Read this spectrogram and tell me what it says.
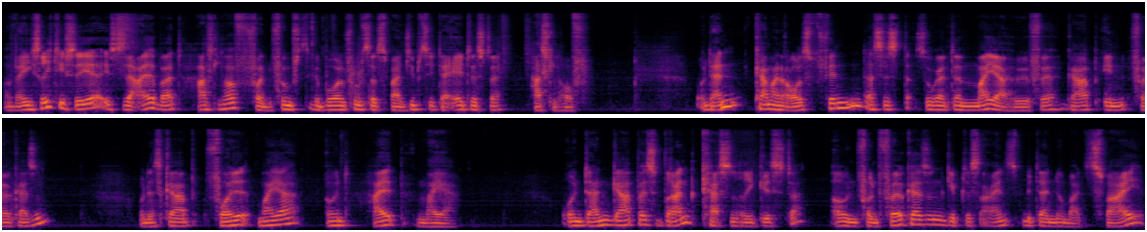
Und wenn ich es richtig sehe, ist dieser Albert Hasselhoff von 15, geboren 1572 der älteste Hasselhoff. Und dann kann man herausfinden, dass es sogenannte Meierhöfe gab in Völkersen. Und es gab Vollmeier und Halbmeier. Und dann gab es Brandkassenregister. Und von Völkersen gibt es eins mit der Nummer zwei.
